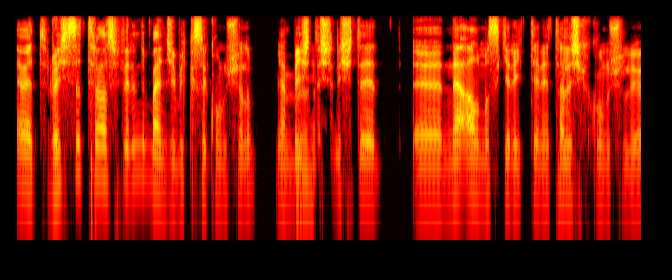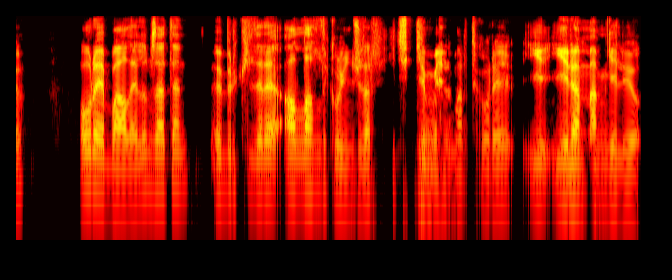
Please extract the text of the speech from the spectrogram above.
Evet, Rashica transferini bence bir kısa konuşalım. Yani Beşiktaş'ın işte e, ne alması gerektiğini Talisca konuşuluyor. Oraya bağlayalım. Zaten öbürkülere Allah'lık oyuncular. Hiç girmeyelim artık oraya. İ- iğrenmem geliyor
